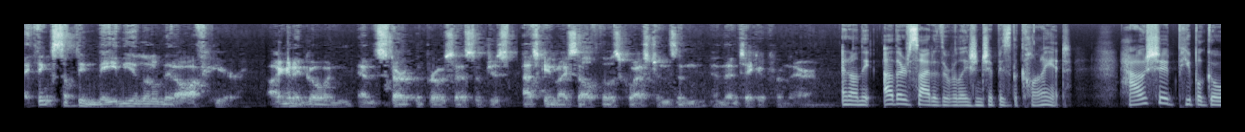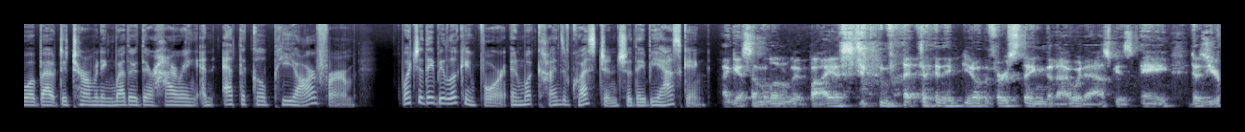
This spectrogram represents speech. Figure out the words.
I think something may be a little bit off here. I'm going to go and, and start the process of just asking myself those questions and, and then take it from there. And on the other side of the relationship is the client. How should people go about determining whether they're hiring an ethical PR firm? What should they be looking for and what kinds of questions should they be asking? I guess I'm a little bit biased, but I think, you know, the first thing that I would ask is A, does your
